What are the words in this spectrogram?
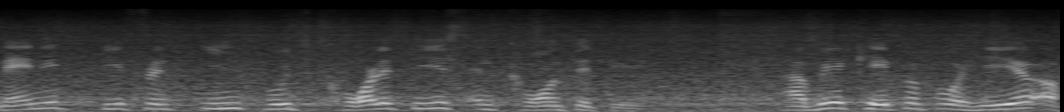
many different input qualities and quantities. Uh, we are capable here of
